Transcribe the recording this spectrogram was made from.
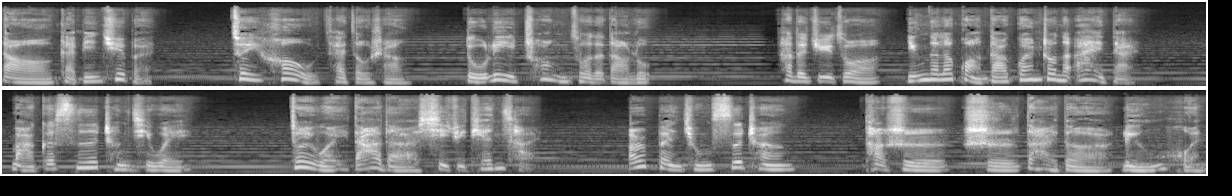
到改编剧本，最后才走上独立创作的道路。他的剧作赢得了广大观众的爱戴。马克思称其为最伟大的戏剧天才，而本琼斯称他是时代的灵魂。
